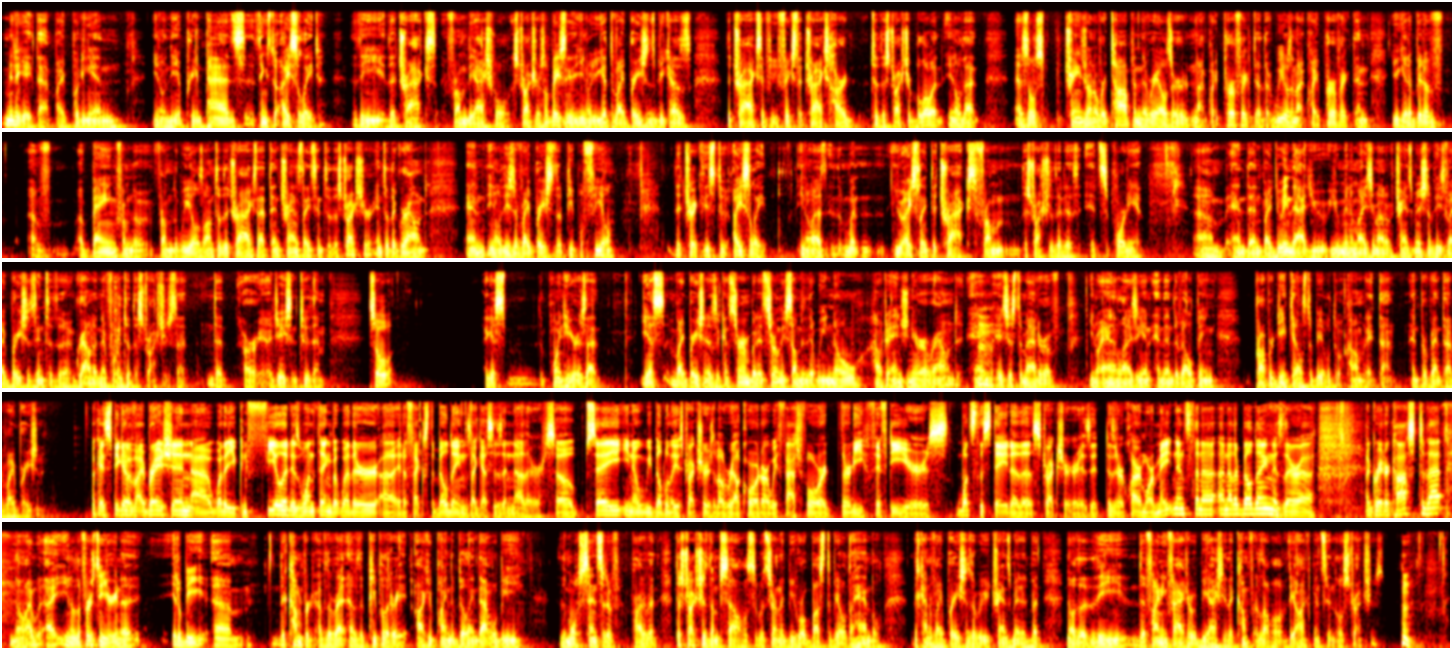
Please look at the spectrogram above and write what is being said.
mitigate that by putting in, you know, neoprene pads, things to isolate the the tracks from the actual structure. So basically, you know, you get the vibrations because the tracks, if you fix the tracks hard to the structure below it, you know that as those trains run over top and the rails are not quite perfect, or the wheels are not quite perfect, and you get a bit of of, of banging from the from the wheels onto the tracks that then translates into the structure, into the ground, and you know these are vibrations that people feel. The trick is to isolate. You know, as, when you isolate the tracks from the structure that is it's supporting it. Um, and then by doing that, you, you minimize the amount of transmission of these vibrations into the ground and therefore into the structures that, that are adjacent to them. So I guess the point here is that yes, vibration is a concern, but it's certainly something that we know how to engineer around, and mm. it's just a matter of you know analyzing it and then developing proper details to be able to accommodate that and prevent that vibration. Okay, speaking of vibration, uh, whether you can feel it is one thing, but whether uh, it affects the buildings, I guess, is another. So, say, you know, we build one of these structures above rail corridor, we fast forward 30, 50 years. What's the state of the structure? Is it Does it require more maintenance than a, another building? Is there a, a greater cost to that? No, I, I you know, the first thing you're going to, it'll be um, the comfort of the, of the people that are occupying the building. That will be the most sensitive part of it. The structures themselves would certainly be robust to be able to handle the kind of vibrations that be transmitted. But no, the, the defining factor would be actually the comfort level of the occupants in those structures. Hmm.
